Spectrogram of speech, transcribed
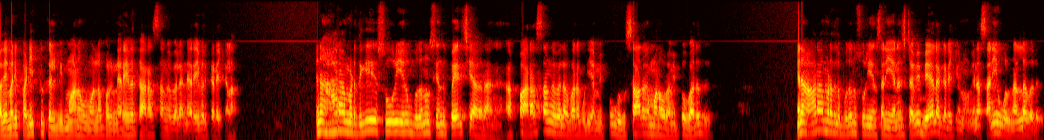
அதே மாதிரி படிப்பு கல்வி மாணவர்கள்லாம் நிறைய பேருக்கு அரசாங்க வேலை நிறைய பேர் கிடைக்கலாம். ஏன்னா ஆறாம் இடத்துக்கு சூரியனும் புதனும் சேர்ந்து பயிற்சி ஆகுறாங்க. அப்ப அரசாங்க வேலை வரக்கூடிய அமைப்பு உங்களுக்கு சாதகமான ஒரு அமைப்பு வருது. ஏன்னா ஆறாம் இடத்துல புதன் சூரியன் சனி இணைச்சிட்டாவே வேலை கிடைக்கணும். ஏன்னா சனி உங்களுக்கு நல்ல வருது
